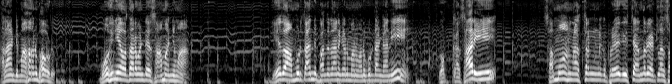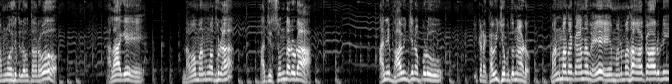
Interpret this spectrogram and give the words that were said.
అలాంటి మహానుభావుడు. మోహిని అవతారం అంటే సామాన్యమా? ఏదో అమృతాన్ని పొందడానికని మనం అనుకుంటాం కానీ ఒక్కసారి సమ్మోహనాస్త్రానికి ప్రయోగిస్తే అందరూ ఎట్లా సమ్మోహితులవుతారో. అలాగే నవమన్మధుడా అతి సుందరుడా అని భావించినప్పుడు ఇక్కడ కవి చెబుతున్నాడు మన్మథ కానవే మన్మథాకారుణి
